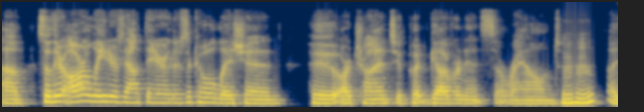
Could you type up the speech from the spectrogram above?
Um, so there are leaders out there. There's a coalition who are trying to put governance around mm-hmm. uh,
